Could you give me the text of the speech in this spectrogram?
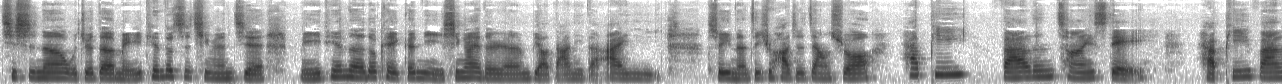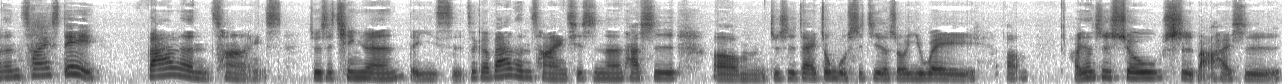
其实呢，我觉得每一天都是情人节，每一天呢都可以跟你心爱的人表达你的爱意。所以呢，这句话就是这样说：Happy。Valentine's Day, Happy Valentine's Day, Valentine's 就是情人的意思。这个 Valentine 其实呢，它是嗯，就是在中古世纪的时候，一位嗯，好像是修士吧，还是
